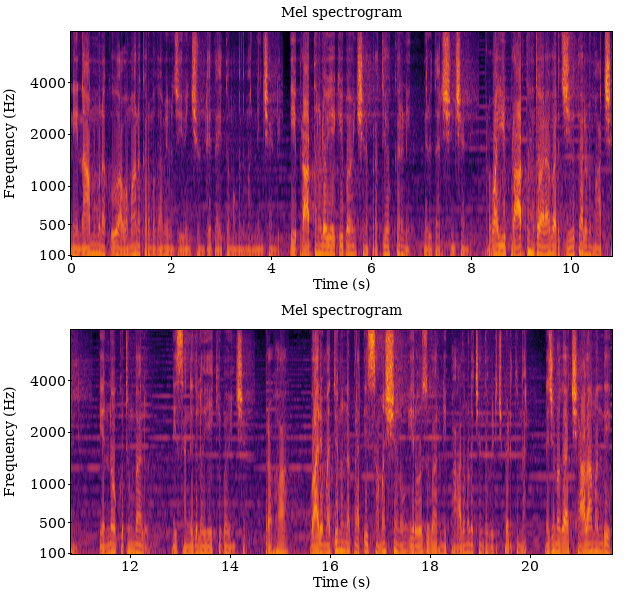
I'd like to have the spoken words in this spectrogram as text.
నీ నామమునకు అవమానకరముగా మేము జీవించి ఉంటే దయతో మమ్మల్ని మన్నించండి. ఈ ప్రార్థనలో ఏకీభవించిన ప్రతి ఒక్కరిని మీరు దర్శించండి. ప్రభా ఈ ప్రార్థన ద్వారా వారి జీవితాలను మార్చండి. ఎన్నో కుటుంబాలు నీ సన్నిధిలో ఏకీభవించాయి. ప్రభా వారి మధ్యనున్న ప్రతి సమస్యను ఈరోజు వారు నీ పాదముల చెంత విడిచిపెడుతున్నారు. నిజముగా చాలామంది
